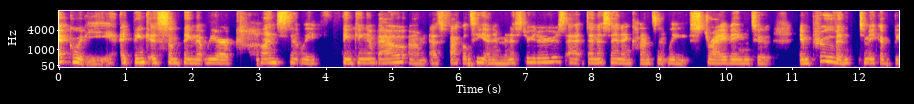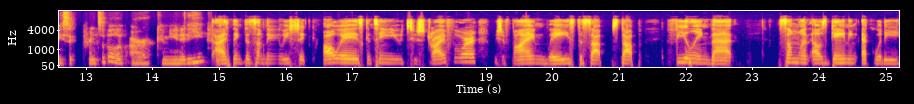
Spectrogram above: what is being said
Equity, I think, is something that we are constantly thinking about um, as faculty and administrators at Denison and constantly striving to improve and to make a basic principle of our community. I think that's something we should always continue to strive for. We should find ways to stop stop feeling that someone else gaining equity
